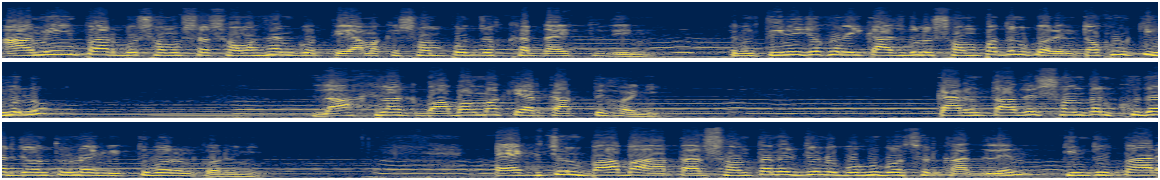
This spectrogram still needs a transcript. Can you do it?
আমিই পারব সমস্যার সমাধান করতে আমাকে সম্পদ রক্ষার দায়িত্ব দিন। এবং তিনি যখন এই কাজগুলো সম্পাদন করেন, তখন কি হলো? লাখ লাখ বাবা মাকে আর কাঁদতে হয়নি। কারণ তাদের সন্তান ক্ষুধার যন্ত্রণায় মৃত্যুবরণ করেনি। একজন বাবা তার সন্তানের জন্য বহু বছর কাঁদলেন, কিন্তু তার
